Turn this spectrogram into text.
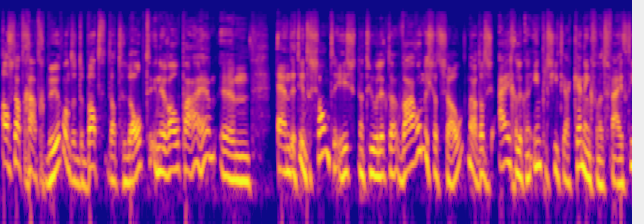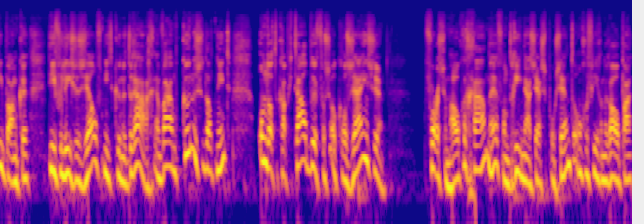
Als dat gaat gebeuren, want het debat dat loopt in Europa. Hè, um, en het interessante is natuurlijk, dat, waarom is dat zo? Nou, dat is eigenlijk een impliciete erkenning van het feit dat die banken die verliezen zelf niet kunnen dragen. En waarom kunnen ze dat niet? Omdat de kapitaalbuffers, ook al zijn ze fors omhoog gegaan, van 3 naar 6 procent ongeveer in Europa.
